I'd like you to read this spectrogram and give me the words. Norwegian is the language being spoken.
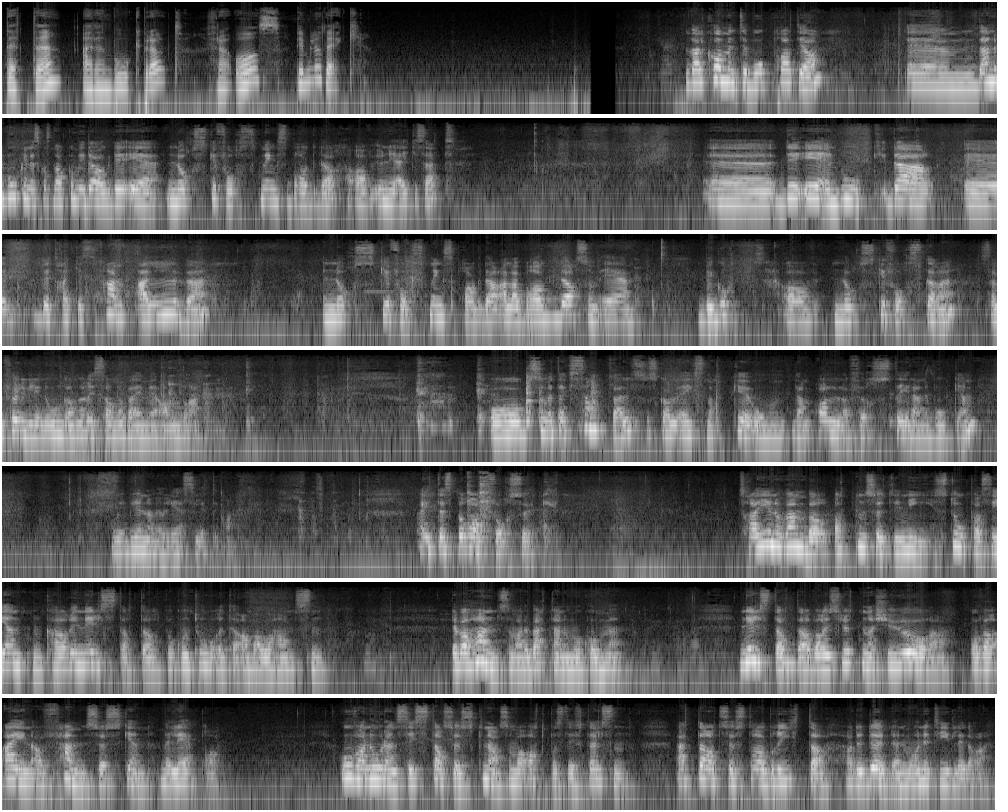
Dette er en bokprat fra Ås bibliotek. Velkommen til Bokprat, ja. Ehm, Denne boken jeg skal snakke om i dag, det er 'Norske forskningsbragder' av Unni Eikeseth. Eh, Det er en bok der eh, det trekkes frem elleve norske forskningsbragder, eller bragder som er begått av norske forskere. Selvfølgelig noen ganger i samarbeid med andre. Og som et eksempel så skal jeg snakke om den aller første i denne boken. Og vi begynner med å lese litt. Et desperat forsøk. 3.11.1879 sto pasienten Kari Nilsdatter på kontoret til Amau Hansen. Det var han som hadde bedt henne om å komme. Nilsdatter var i slutten av 20-åra og var en av fem søsken med lepra. Hun var nå den siste av søsknene som var igjen på stiftelsen, etter at søstera Brita hadde dødd en måned tidligere.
